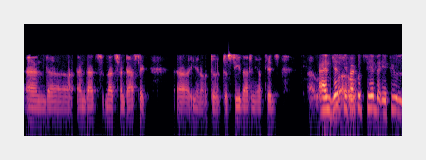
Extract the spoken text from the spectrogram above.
and uh, and that's that's fantastic. Uh, you know, to to see that in your kids. Uh, and just if I could say that if you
